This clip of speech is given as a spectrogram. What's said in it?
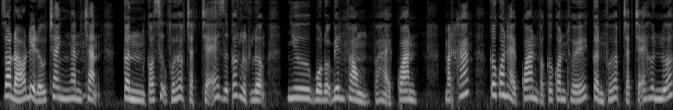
Do đó để đấu tranh ngăn chặn cần có sự phối hợp chặt chẽ giữa các lực lượng như bộ đội biên phòng và hải quan. Mặt khác, cơ quan hải quan và cơ quan thuế cần phối hợp chặt chẽ hơn nữa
